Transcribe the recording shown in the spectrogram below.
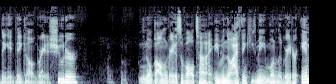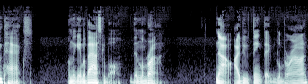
They they call greatest shooter. They don't call him greatest of all time, even though I think he's made one of the greater impacts on the game of basketball than LeBron. Now, I do think that LeBron,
